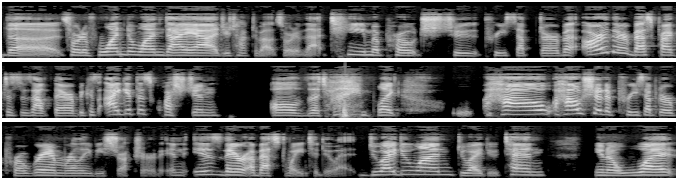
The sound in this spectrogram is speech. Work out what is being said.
the sort of one-to-one dyad you talked about sort of that team approach to preceptor but are there best practices out there because i get this question all the time like how how should a preceptor program really be structured? And is there a best way to do it? Do i do one? Do i do 10 you know what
